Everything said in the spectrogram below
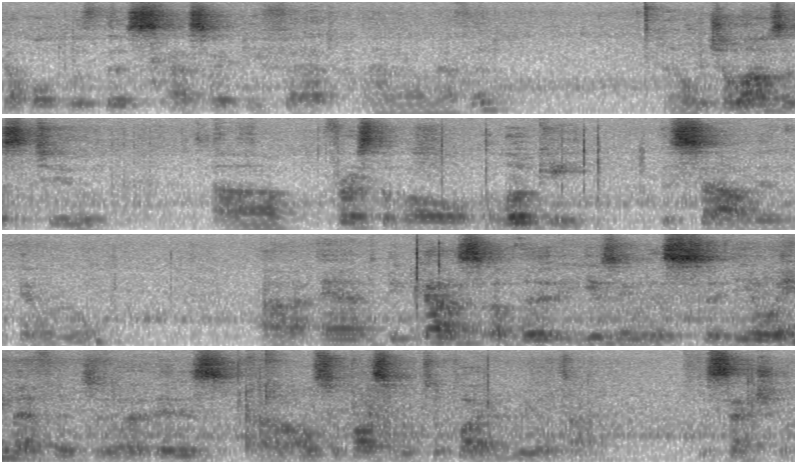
coupled with this SRP-PHAT uh, method, which allows us to, uh, first of all, locate the sound in, in a room. Uh, and because of the using this uh, DOA method, uh, it is uh, also possible to apply it in real time, essentially.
